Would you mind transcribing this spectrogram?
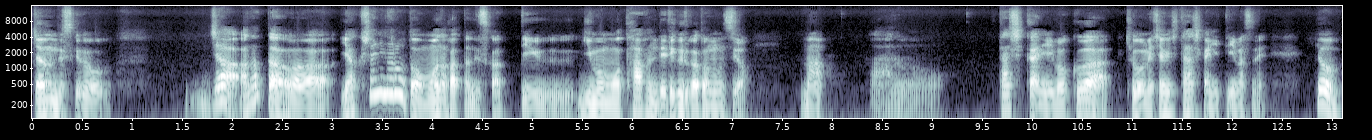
ちゃうんですけど、じゃああなたは役者になろうとは思わなかったんですかっていう疑問も多分出てくるかと思うんですよ。まあ、あの、確かに僕は今日めちゃくちゃ確かに言っていますね。今日、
